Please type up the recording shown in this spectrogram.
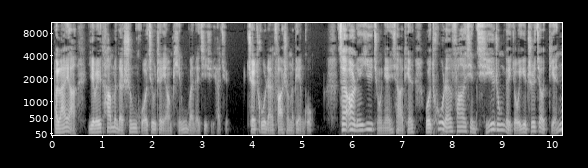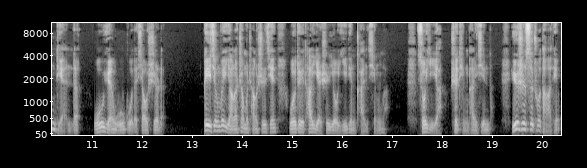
本来呀，以为他们的生活就这样平稳的继续下去，却突然发生了变故。在二零一九年夏天，我突然发现其中的有一只叫点点的，无缘无故的消失了。毕竟喂养了这么长时间，我对它也是有一定感情了，所以呀，是挺担心的。于是四处打听，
